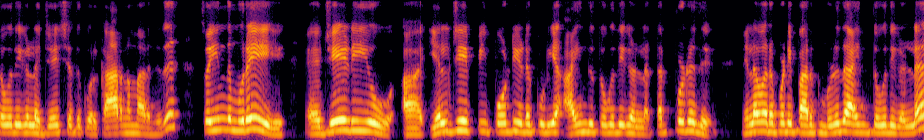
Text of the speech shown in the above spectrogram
தொகுதிகளில் ஜெயிச்சதுக்கு ஒரு காரணமா இருந்தது. ஸோ இந்த முறை ஜேடியு எல்ஜேபி போட்டியிடக்கூடிய ஐந்து தொகுதிகளில் தற்பொழுது நிலவரப்படி பார்க்கும் பொழுது ஐந்து தொகுதிகளில்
